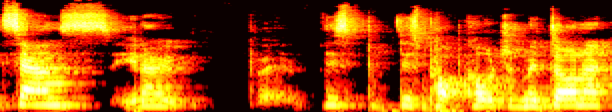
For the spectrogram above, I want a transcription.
it sounds, you know, this this pop culture. Madonna.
